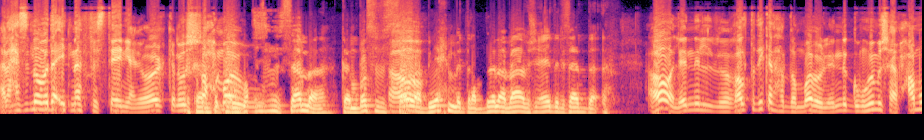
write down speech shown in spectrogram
أنا حسيت ان هو بدأ يتنفس تاني يعني هو كان وشه أحمر كان. باصص في السما كان باصص في آه. السما بيحمد ربنا بقى مش قادر يصدق آه لأن الغلطة دي كانت هتدمره لأن الجمهور مش هيرحمه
